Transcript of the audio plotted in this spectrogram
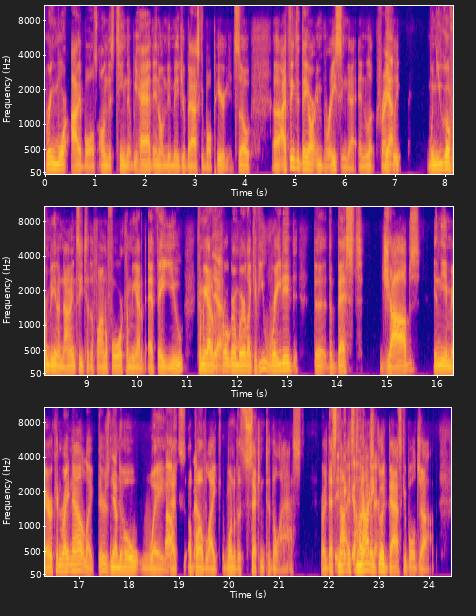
bring more eyeballs on this team that we have and on mid-major basketball period. So uh, I think that they are embracing that. And look, frankly, yeah. when you go from being a nine seed to the final four, coming out of FAU, coming out of yeah. a program where like if you rated the the best jobs in the American right now, like there's yep. no way oh, that's above no. like one of the second to the last. Right. That's not it's 100%. not a good basketball job.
